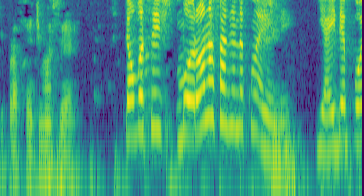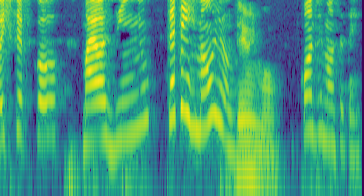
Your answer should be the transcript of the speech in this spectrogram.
ir para sétima série. Então você morou na fazenda com ele? Sim. E aí depois você ficou maiorzinho. Você tem irmão, João? Tenho um irmão. Quantos irmãos você tem?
